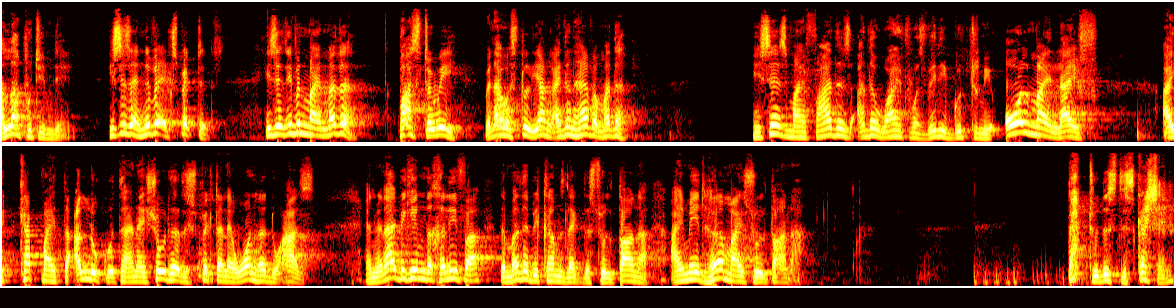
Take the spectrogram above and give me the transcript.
Allah put him there. He says, I never expected. He says, even my mother passed away when I was still young. I didn't have a mother. He says, my father's other wife was very good to me all my life. I kept my ta'alluq with her and I showed her respect and I won her du'as. And when I became the Khalifa, the mother becomes like the Sultana. I made her my Sultana. Back to this discussion.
